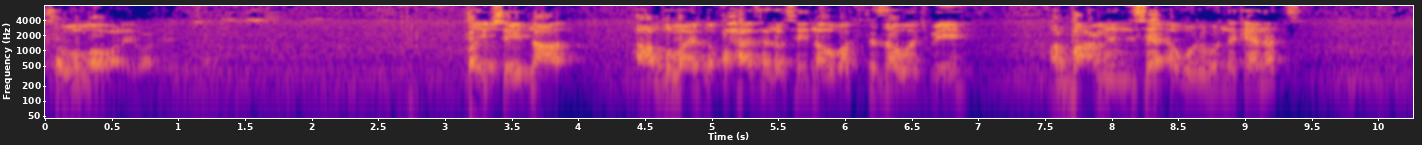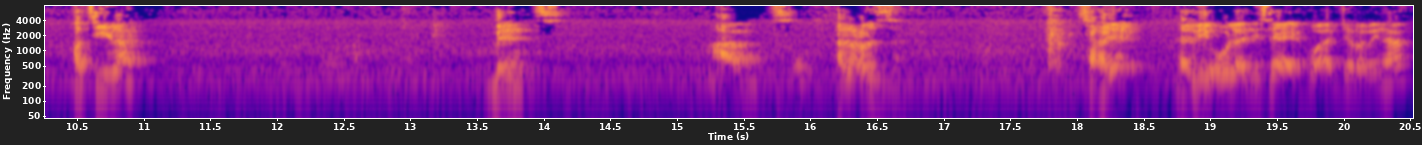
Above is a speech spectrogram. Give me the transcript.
صلى الله عليه وعلى اله وسلم. طيب سيدنا عبد الله بن قحافة اللي هو سيدنا أبو بكر تزوج بإيه؟ أربعة من النساء. أولهن كانت قتيلة بنت عبد العزى صحيح؟ هذه أولى نسائه وانجب منها؟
